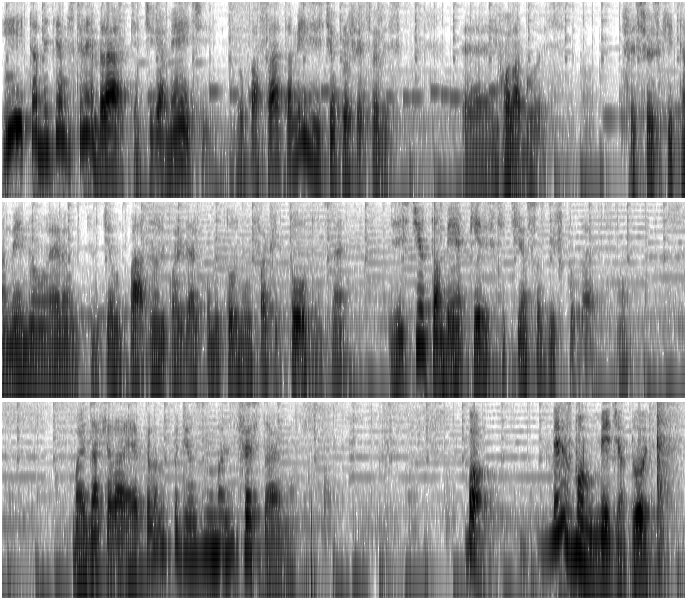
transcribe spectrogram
E também temos que lembrar que antigamente, no passado, também existiam professores é, enroladores. Professores que também não eram, não tinham um padrão de qualidade como todo mundo fala que todos, né? Existiam também aqueles que tinham suas dificuldades, né? Mas naquela época nós não podíamos nos manifestar, né? Bom, mesmo mediadores,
